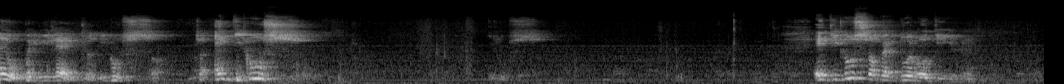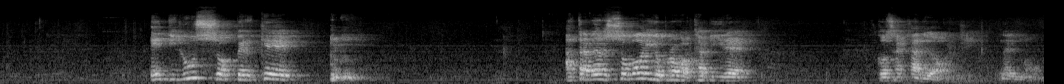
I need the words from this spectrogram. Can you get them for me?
è un privilegio di lusso, cioè è di lusso. Di lusso. È di lusso per due motivi. È di lusso perché attraverso voi io provo a capire cosa accade oggi nel mondo.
